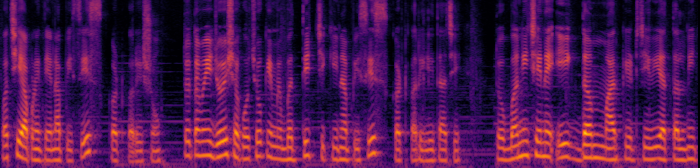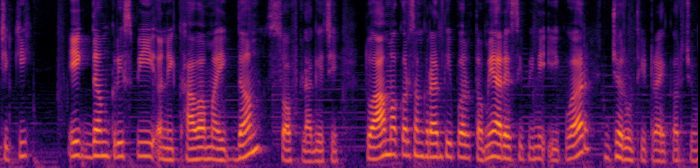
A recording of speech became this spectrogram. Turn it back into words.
પછી આપણે તેના પીસીસ કટ કરીશું. તો તમે જોઈ શકો છો કે મેં બધી જ ચીક્કીના પીસીસ કટ કરી લીધા છે. તો બની છે ને એકદમ માર્કેટ જેવી આ તલની ચીક્કી. એકદમ ક્રિસ્પી અને ખાવામાં એકદમ સોફ્ટ લાગે છે. તો આ મકર સંક્રાંતિ પર તમે આ રેસીપીને એકવાર જરૂરથી ટ્રાય કરજો.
